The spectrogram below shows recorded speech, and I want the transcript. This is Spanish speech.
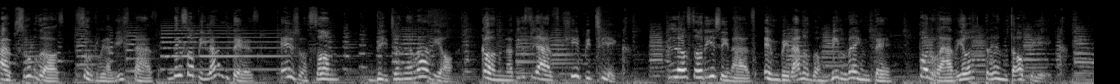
Absurdos, surrealistas, desopilantes. Ellos son Bichos de Radio, con noticias hippie chic. Los Originals en verano 2020 por Radio Trend Topic.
